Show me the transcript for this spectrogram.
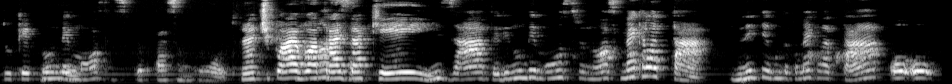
do que com Não demonstra essa preocupação com o outro. Né? Tipo, ah, eu vou Nossa. atrás da Kay. Exato, ele não demonstra, nossa, como é que ela tá? Nem pergunta como é que ela tá, ou, ou,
